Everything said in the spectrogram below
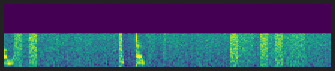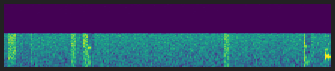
on the and and I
